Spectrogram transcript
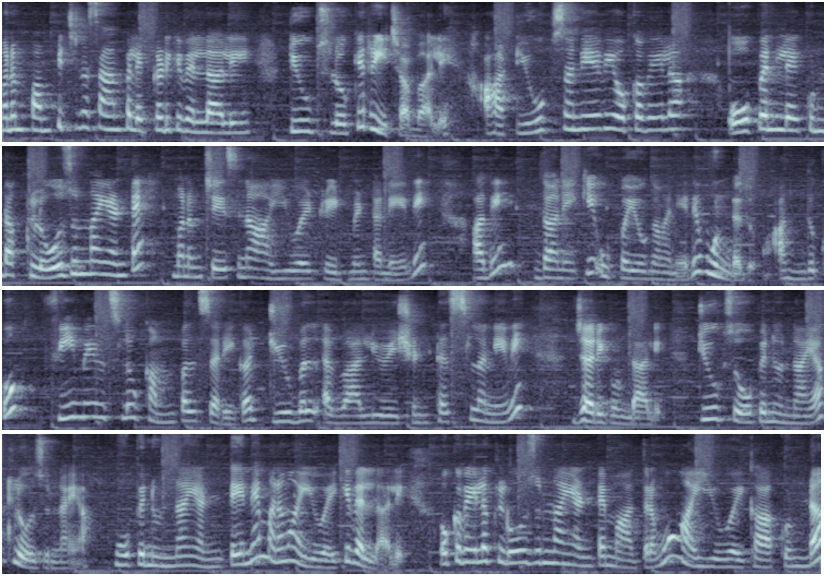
మనం పంపించిన శాంపుల్ ఎక్కడికి వెళ్ళాలి? ట్యూబ్స్లోకి రీచ్ అవ్వాలి. ఆ ట్యూబ్స్ అనేవి ఒకవేళ ఓపెన్ లేకుండా క్లోజ్ ఉన్నాయంటే మనం చేసిన ఐయుఐ ట్రీట్మెంట్ అనేది అది దానికి ఉపయోగం అనేది ఉండదు. అందుకు ఫీమేల్స్లో కంపల్సరీగా ట్యూబల్ ఎవాల్యుయేషన్ టెస్ట్లు అనేవి జరిగి ఉండాలి. ట్యూబ్స్ ఓపెన్ ఉన్నాయా క్లోజ్ ఉన్నాయా? ఓపెన్ ఉన్నాయంటేనే మనం ఐయుఐకి వెళ్ళాలి. ఒకవేళ క్లోజ్ ఉన్నాయంటే మాత్రము ఐయుఐ కాకుండా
